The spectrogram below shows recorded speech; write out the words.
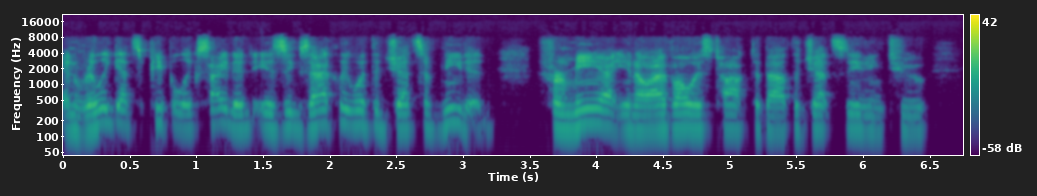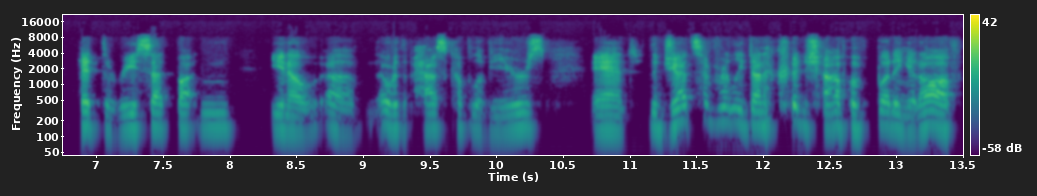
and really gets people excited is exactly what the Jets have needed. For me, you know, I've always talked about the Jets needing to hit the reset button, you know, uh, over the past couple of years. And the Jets have really done a good job of putting it off.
